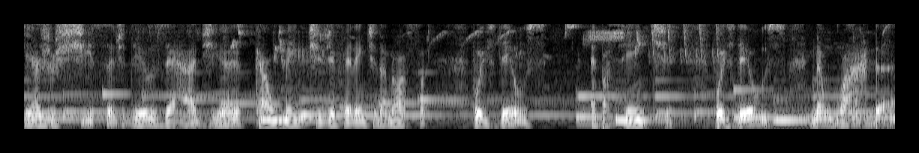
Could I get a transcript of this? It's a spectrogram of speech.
que a justiça de Deus é radicalmente diferente da nossa, pois Deus é paciente, pois Deus não guarda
